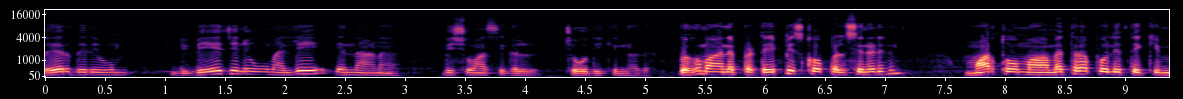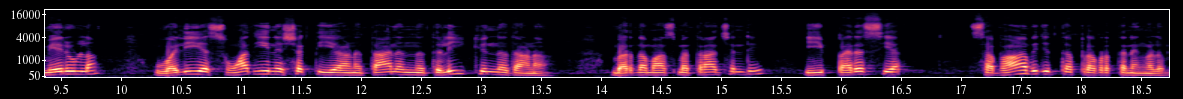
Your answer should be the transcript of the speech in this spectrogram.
വേർതിരിവും വിവേചനവുമല്ലേ എന്നാണ് വിശ്വാസികൾ ചോദിക്കുന്നത്. ബഹുമാനപ്പെട്ട എപ്പിസ്കോപ്പൽ സിനഡിനും മാർത്തോമ മെത്രാപ്പൊലിത്തയ്ക്ക് മേലുള്ള വലിയ സ്വാധീന ശക്തിയാണ് താനെന്ന് തെളിയിക്കുന്നതാണ് ബർദമാസ് മെത്രാച്ചന്റെ ഈ പരസ്യ സഭാവിരുദ്ധ പ്രവർത്തനങ്ങളും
